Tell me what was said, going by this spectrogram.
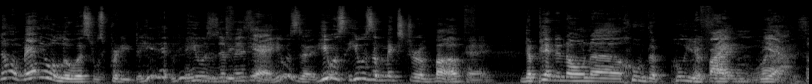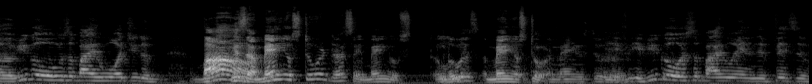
no, Manuel Lewis was pretty. He, He was defensive? Yeah, he was. A, he was. He was a mixture of both. Okay. Depending on uh, who the who you're, fighting. right. Yeah. So if you go with somebody who wants you to bomb, Is Emanuel Steward? Did I say Emmanuel Lewis? Emanuel Steward. Emanuel Steward. Mm-hmm. If, if you go with somebody who ain't a defensive,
